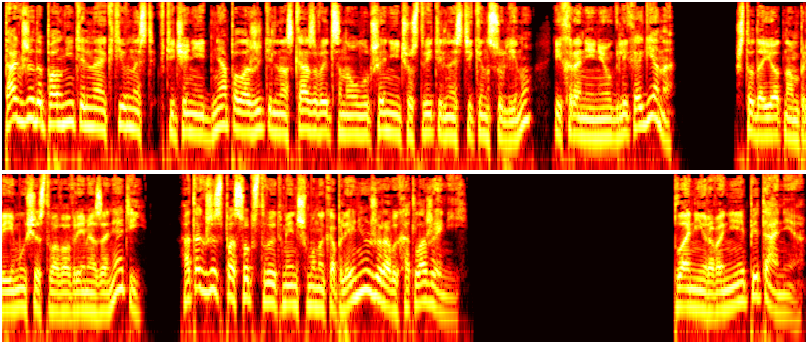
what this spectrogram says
Также дополнительная активность в течение дня положительно сказывается на улучшении чувствительности к инсулину и хранению гликогена, что дает нам преимущество во время занятий, а также способствует меньшему накоплению жировых отложений. Планирование питания.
